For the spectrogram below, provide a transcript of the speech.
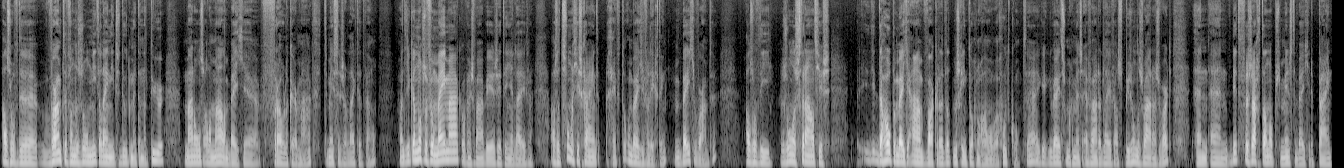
Alsof de warmte van de zon niet alleen iets doet met de natuur, maar ons allemaal een beetje vrolijker maakt. Tenminste, zo lijkt het wel. Want je kan nog zoveel meemaken of in zwaar weer zitten in je leven. Als het zonnetje schijnt, geeft het toch een beetje verlichting, een beetje warmte. Alsof die zonnestraaltjes de hoop een beetje aanwakkeren dat het misschien toch nog allemaal wel goed komt. Ik, ik weet, sommige mensen ervaren het leven als bijzonder zwaar en zwart. En, en dit verzacht dan op zijn minst een beetje de pijn,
